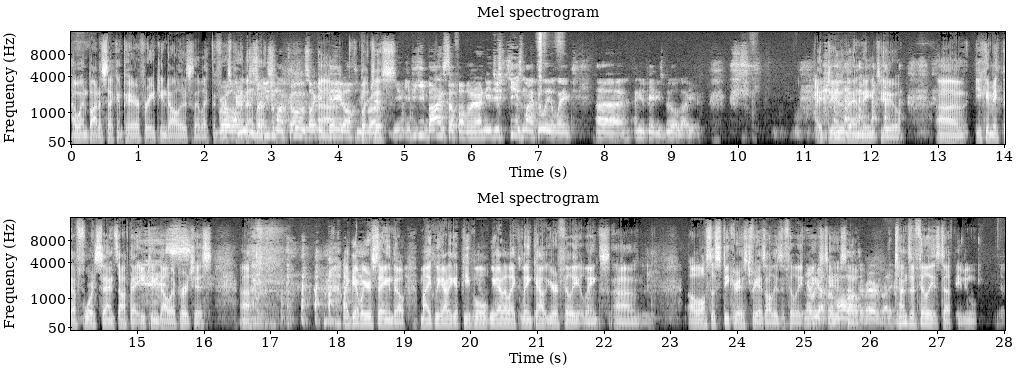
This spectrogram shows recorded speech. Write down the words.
I went and bought a second pair for eighteen dollars because I like the Bro, first I'm pair that just much. using my code so I get Um, paid off you, bro. just- You- if you keep buying stuff over there, I need you to use my affiliate link. Uh, I need to pay these bills out here. I do then need to. Um, you can make that four cents off that eighteen dollar purchase. Uh, I get what you're saying though, Mike. We got to get people. We got to like link out your affiliate links. Um, oh, also, Sneaker History has all these affiliate Yeah, links too. so there everybody. tons of affiliate stuff. You, you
